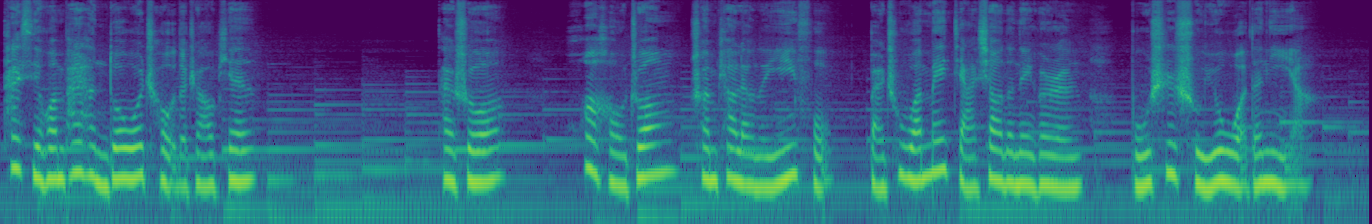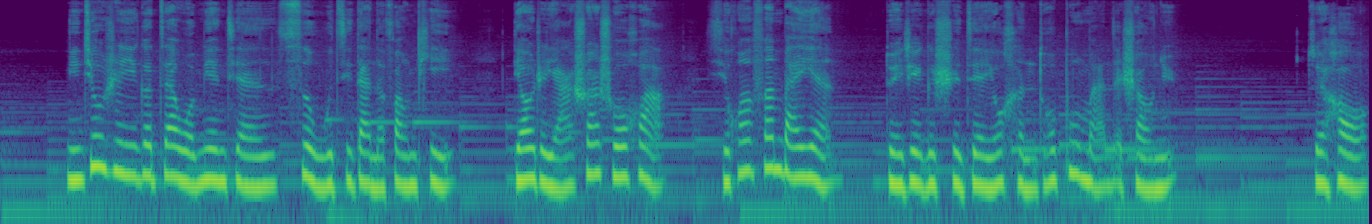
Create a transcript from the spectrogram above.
他喜欢拍很多我丑的照片。他说：“化好妆、穿漂亮的衣服、摆出完美假笑的那个人，不是属于我的你呀。你就是一个在我面前肆无忌惮的放屁、叼着牙刷说话、喜欢翻白眼、对这个世界有很多不满的少女。”最后，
